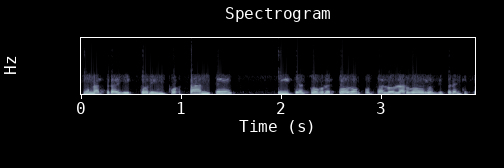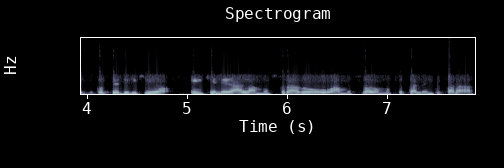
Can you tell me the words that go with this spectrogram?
una trayectoria importante y que sobre todo, pues a lo largo de los diferentes equipos que ha dirigido, en general ha mostrado ha mostrado mucho talento para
